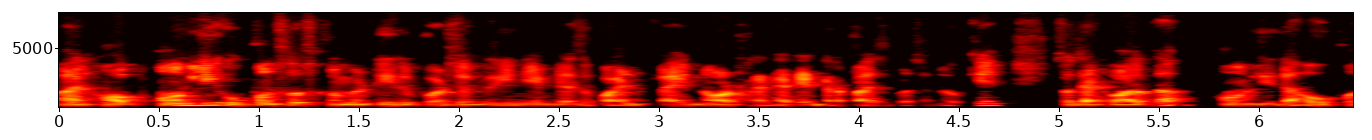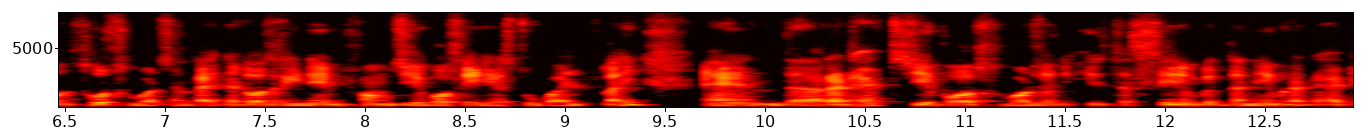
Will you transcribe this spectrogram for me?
And only open source community version renamed as wildfly not red hat enterprise version okay? So that was the only the open source version right? That was renamed from jboss as to wildfly and the red hat jboss version is the same with the name red hat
